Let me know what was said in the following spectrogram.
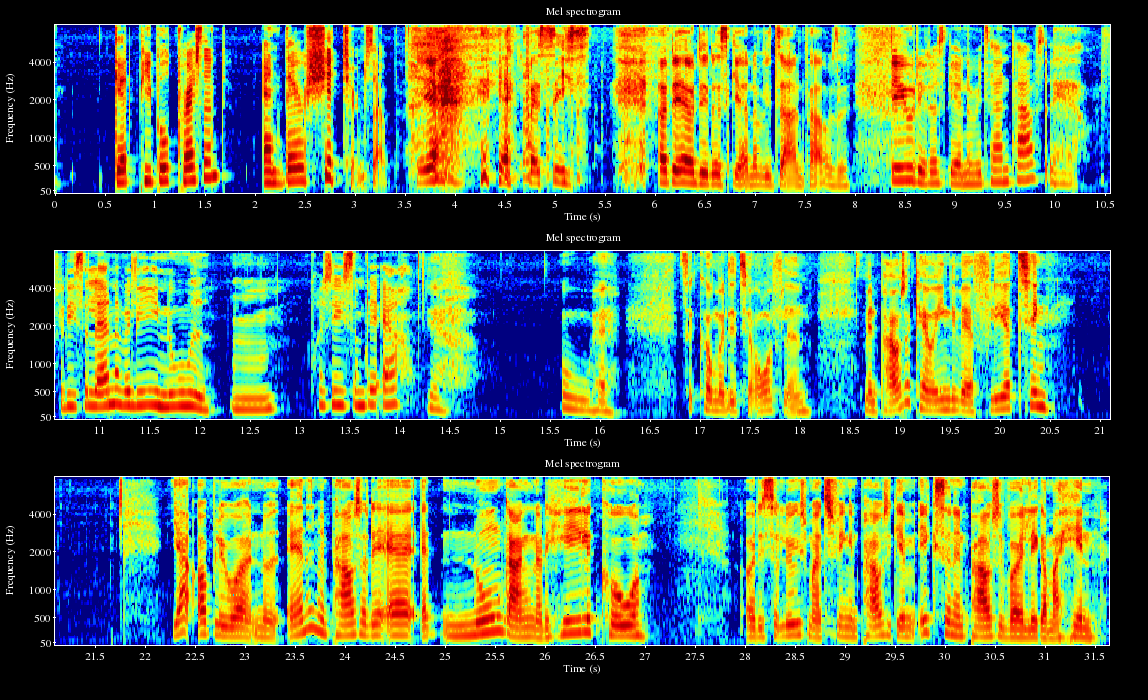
get people present, and their shit turns up. Ja, ja, præcis. Og det er jo det, der sker, når vi tager en pause. Det er jo det, der sker, når vi tager en pause. Ja. Fordi så lander vi lige i nuet. Mm. Præcis som det er. Ja. Uha. Så kommer det til overfladen. Men pauser kan jo egentlig være flere ting. Jeg oplever noget andet med pauser, det er, at nogle gange, når det hele koger, og det så lykkes mig at tvinge en pause igennem, ikke sådan en pause, hvor jeg lægger mig hen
